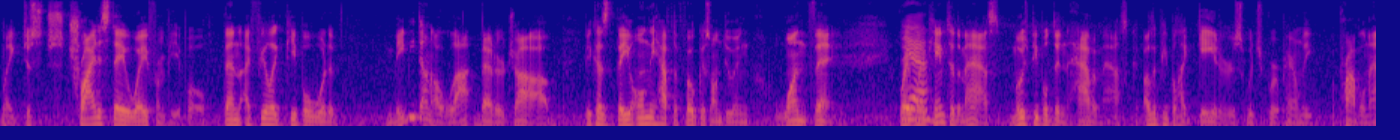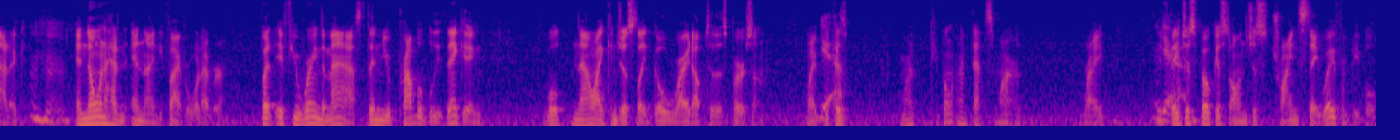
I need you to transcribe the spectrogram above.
Like just just try to stay away from people. Then I feel like people would have maybe done a lot better job because they only have to focus on doing one thing. Right when it came to the mask, most people didn't have a mask. Other people had gaiters, which were apparently problematic hmm and no one had an N95 or whatever. But if you're wearing the mask, then you're probably thinking, well, now I can just like go right up to this person, right? Yeah. Because people aren't that smart, right? If Yeah. they just focused on just trying to stay away from people,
